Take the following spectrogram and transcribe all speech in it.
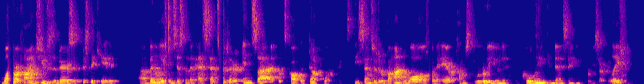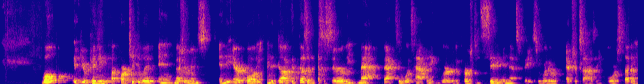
One of our clients uses a very sophisticated uh, ventilation system that has sensors that are inside what's called the ductwork. These sensors are behind the walls where the air comes through the unit, cooling, condensing, for recirculation. Well, if you're picking up particulate and measurements in the air quality in the duct, it doesn't necessarily map back to what's happening where the person's sitting in that space or where they're exercising or studying.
